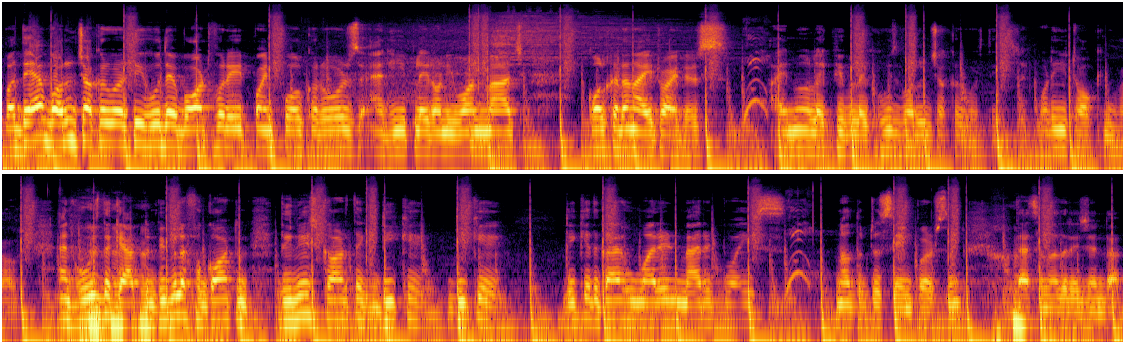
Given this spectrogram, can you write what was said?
But they have Varun Chakravarthy, who they bought for 8.4 crores, and he played only one match. Kolkata Knight Riders. I know like people like who's Varun Chakravarthy? It's like what are you talking about? And who is the captain? people have forgotten. Dinesh Karthik, DK, DK. DK, the guy who married married twice. Not the same person. That's another agenda.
